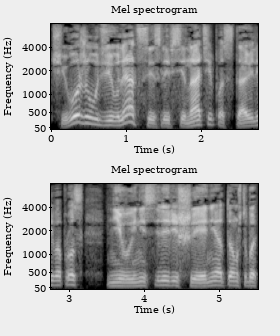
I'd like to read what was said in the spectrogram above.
Чего же удивляться, если в Сенате поставили вопрос, не вынесли ли решение о том, чтобы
